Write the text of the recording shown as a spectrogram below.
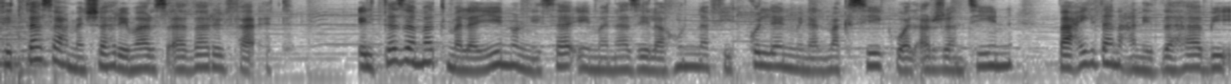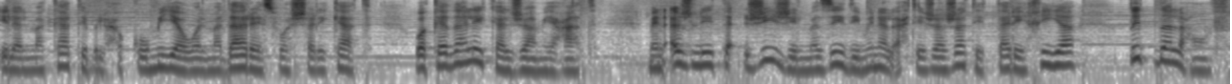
في التاسع من شهر مارس آذار الفائت التزمت ملايين النساء منازلهن في كل من المكسيك والأرجنتين بعيدا عن الذهاب إلى المكاتب الحكومية والمدارس والشركات وكذلك الجامعات من أجل تأجيج المزيد من الاحتجاجات التاريخية ضد العنف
